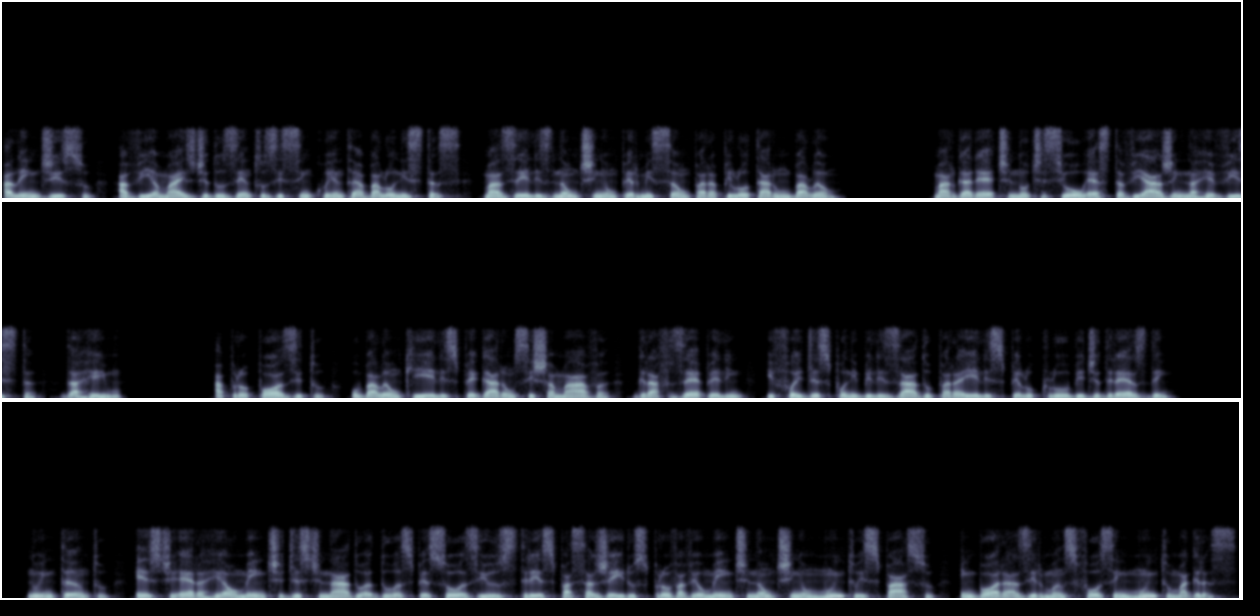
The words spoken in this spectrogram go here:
Além disso, havia mais de 250 balonistas, mas eles não tinham permissão para pilotar um balão. Margaret noticiou esta viagem na revista, da Reimo. A propósito, o balão que eles pegaram se chamava Graf Zeppelin, e foi disponibilizado para eles pelo Clube de Dresden. No entanto, este era realmente destinado a duas pessoas e os três passageiros provavelmente não tinham muito espaço, embora as irmãs fossem muito magras.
